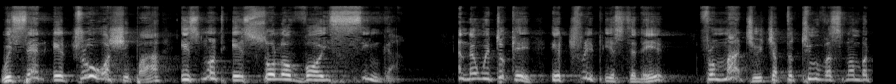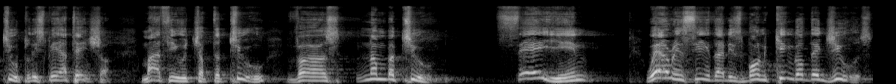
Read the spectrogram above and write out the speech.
We said a true worshiper is not a solo voice singer. And then we took a, a trip yesterday from Matthew chapter 2, verse number 2. Please pay attention. Matthew chapter 2, verse number 2. Saying, Where is he that is born king of the Jews?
